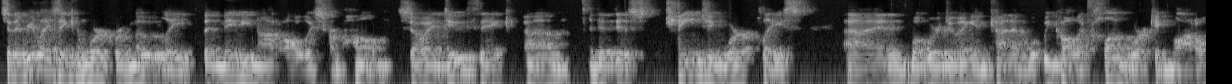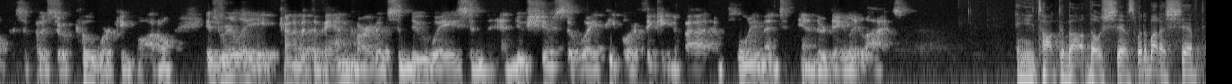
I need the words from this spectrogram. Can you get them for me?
So they realize they can work remotely, but maybe not always from home. So I do think um, that this changing workplace uh, and what we're doing in kind of what we call a club working model as opposed to a co-working model is really kind of at the vanguard of some new ways and, and new shifts of way people are thinking about employment and their daily lives. And you talked about those shifts. What about a shift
